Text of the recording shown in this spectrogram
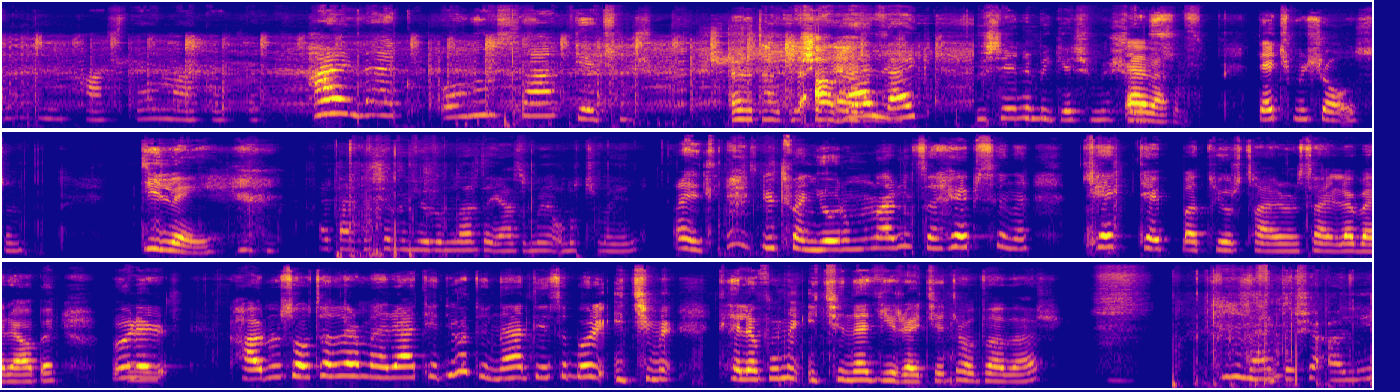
Bugün hastayım arkadaşlar. Her like olursa geçmiş. Evet arkadaşlar her like Hüseyin'e bir geçmiş olsun. Evet. Geçmiş olsun. Diley. Evet arkadaşlar bir yorumları da yazmayı unutmayın. Evet lütfen yorumlarınızı hepsini tek tek batıyoruz Harun ile beraber. Böyle Evet. Harun Sultanlar merak ediyordu. Neredeyse böyle içime, telefonun içine girecek o kadar. Ve arkadaşlar Ali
